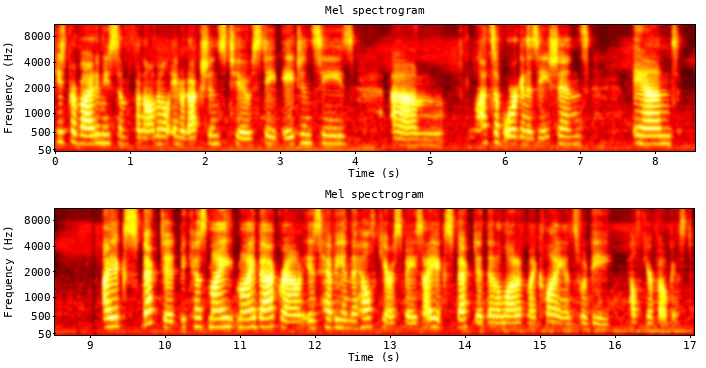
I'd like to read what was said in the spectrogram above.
He's provided me some phenomenal introductions to state agencies, um, lots of organizations, and I expected because my my background is heavy in the healthcare space. I expected that a lot of my clients would be healthcare focused.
